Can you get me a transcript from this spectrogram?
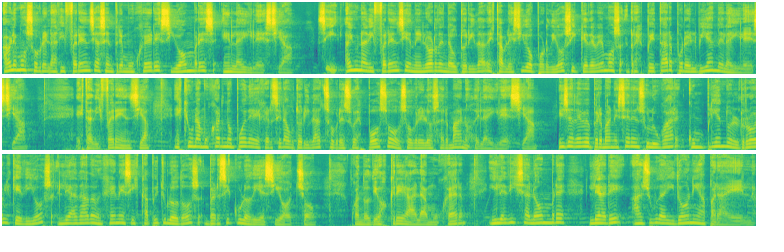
Hablemos sobre las diferencias entre mujeres y hombres en la iglesia. Sí, hay una diferencia en el orden de autoridad establecido por Dios y que debemos respetar por el bien de la iglesia. Esta diferencia es que una mujer no puede ejercer autoridad sobre su esposo o sobre los hermanos de la iglesia. Ella debe permanecer en su lugar cumpliendo el rol que Dios le ha dado en Génesis capítulo 2 versículo 18, cuando Dios crea a la mujer y le dice al hombre, le haré ayuda idónea para él.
